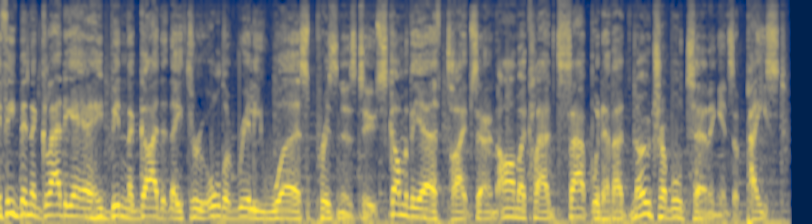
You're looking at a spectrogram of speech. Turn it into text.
If he'd been a gladiator, he'd been the guy that they threw all the really worst prisoners to. Scum of the earth types, and armor clad Sapp would have had no trouble turning into paste.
